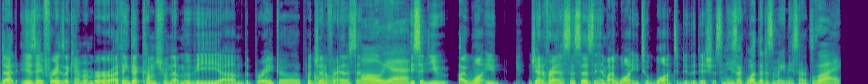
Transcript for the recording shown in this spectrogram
That is a phrase I can't remember. I think that comes from that movie, um, The Breakup with Jennifer oh. Aniston. Oh, yeah. He said, "You, I want you." Jennifer Aniston says to him, "I want you to want to do the dishes," and he's like, "What? That doesn't make any sense." Right.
